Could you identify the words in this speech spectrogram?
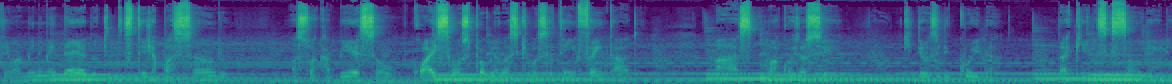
tenho a mínima ideia do que esteja passando na sua cabeça ou quais são os problemas que você tem enfrentado. Mas uma coisa eu sei, que Deus ele cuida daqueles que são dele.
